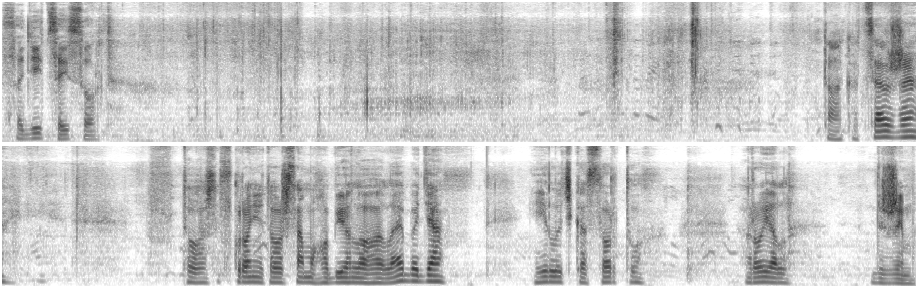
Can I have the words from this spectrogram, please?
садіть цей сорт. Так, а це вже того, в кроні того ж самого білого лебедя гілочка сорту Royal Джим.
